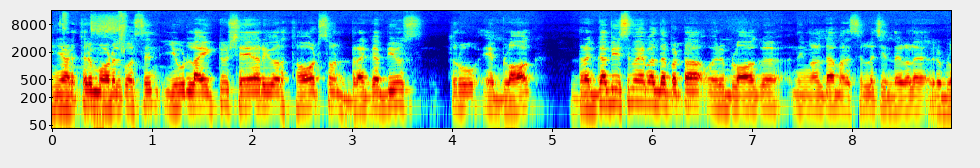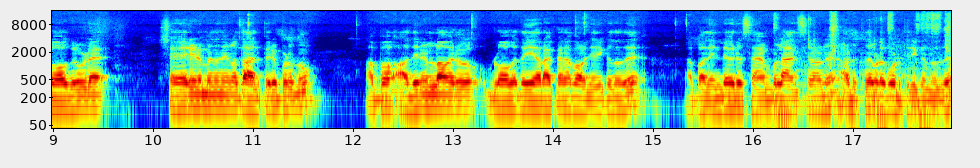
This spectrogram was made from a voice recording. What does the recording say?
ഇനി അടുത്തൊരു model question you would like to share your thoughts on drug abuse through a blog drug അബ്യൂസുമായി ബന്ധപ്പെട്ട ഒരു ബ്ലോഗ് നിങ്ങളുടെ മനസ്സിലുള്ള ചിന്തകൾ ഒരു ബ്ലോഗിലൂടെ ഷെയർ ചെയ്യണമെന്ന് നിങ്ങൾ താല്പര്യപ്പെടുന്നു. അപ്പോൾ അതിനുള്ള ഒരു ബ്ലോഗ് തയ്യാറാക്കാനാണ് പറഞ്ഞിരിക്കുന്നത്. അപ്പോൾ അതിന്റെ ഒരു സാമ്പിൾ ആൻസറാണ് അടുത്തത് ഇവിടെ കൊടുത്തിരിക്കുന്നത്.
